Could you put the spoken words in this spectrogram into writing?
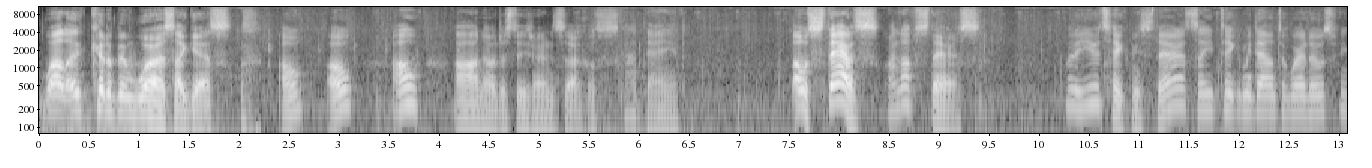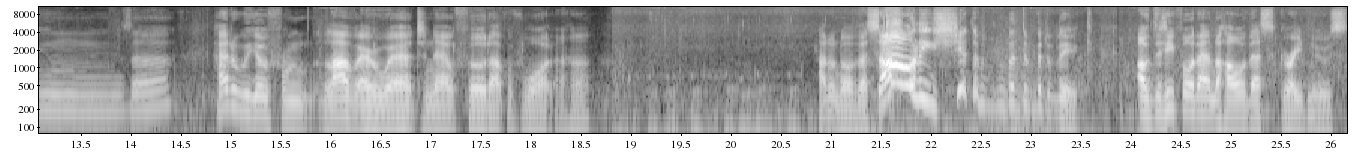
Well, it could have been worse, I guess. oh, oh, oh. Oh no, just these are in circles. God dang it. Oh, stairs! I love stairs. Where do you take me? Stairs? Are you taking me down to where those things are? How do we go from lava everywhere to now filled up with water, huh? I don't know if that's- HOLY SHIT! Oh, did he fall down the hole? That's great news.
